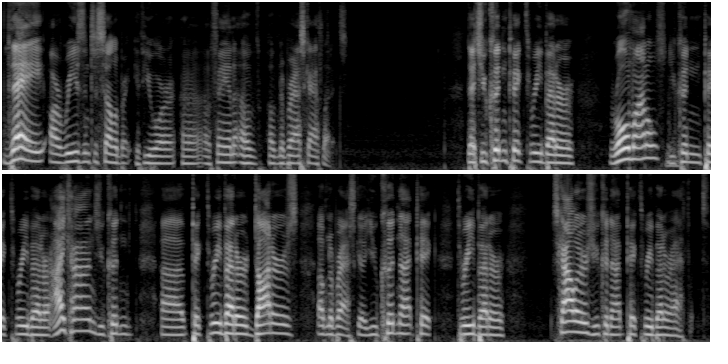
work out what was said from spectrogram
they are reason to celebrate if you are a, a fan of, of Nebraska athletics. That you couldn't pick three better role models, you couldn't pick three better icons, you couldn't uh, pick three better daughters of Nebraska, you could not pick three better scholars, you could not pick three better athletes.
